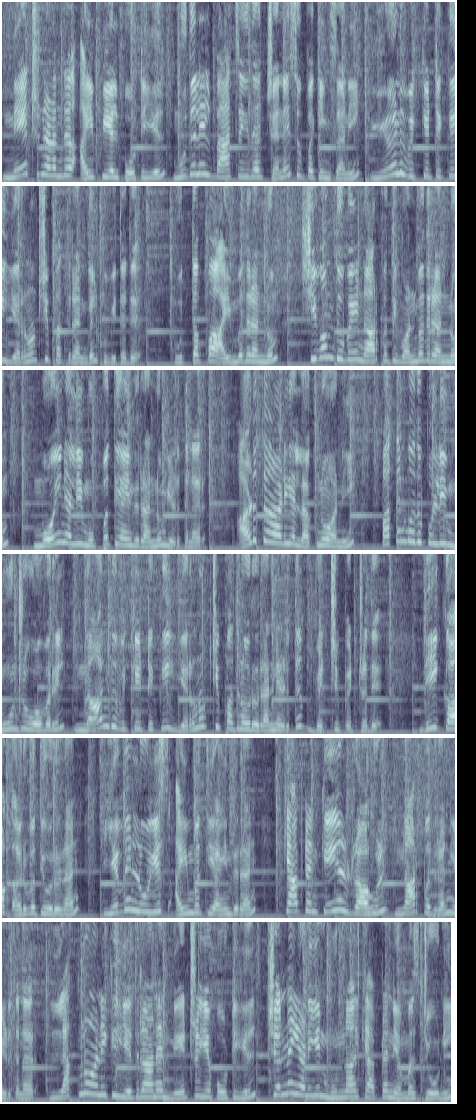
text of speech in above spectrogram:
நேற்று நடந்த ஐபிஎல் போட்டியில் முதலில் பேட் செய்த சென்னை சூப்பர் கிங்ஸ் அணி ஏழு விக்கெட்டுக்கு இருநூற்றி பத்து ரன்கள் குவித்தது. உத்தப்பா ஐம்பது ரன்னும் சிவம் துபே நாற்பத்தி ஒன்பது ரன்னும் மொயின் அலி முப்பத்தி ஐந்து ரன்னும் எடுத்தனர். அடுத்து ஆடிய லக்னோ அணி பத்தொன்பது புள்ளி மூன்று ஓவரில் நான்கு விக்கெட்டுக்கு இருநூற்றி பதினோரு ரன் எடுத்து வெற்றி பெற்றது. டி காக் அறுபத்தி ஒரு ரன் எவின் லூயிஸ் ஐம்பத்தி ஐந்து ரன் கேப்டன் கே எல் ராகுல் நாற்பது ரன் எடுத்தனர். லக்னோ அணிக்கு எதிரான நேற்றைய போட்டியில் சென்னை அணியின் முன்னாள் கேப்டன் எம் எஸ் டோனி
